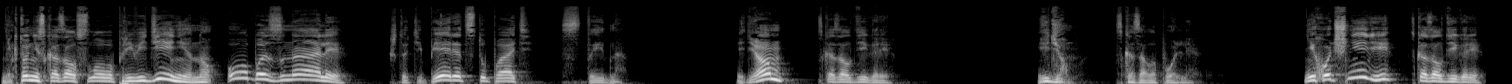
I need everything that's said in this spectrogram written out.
Никто не сказал слово «привидение», но оба знали, что теперь отступать стыдно. «Идем?» — сказал Дигори. «Идем», — сказала Полли. «Не хочешь — не иди», — сказал Дигори.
